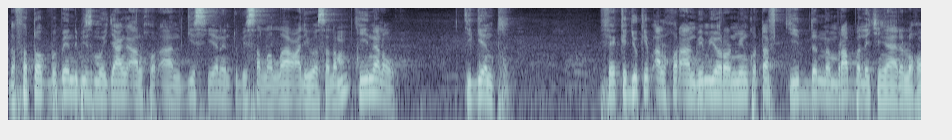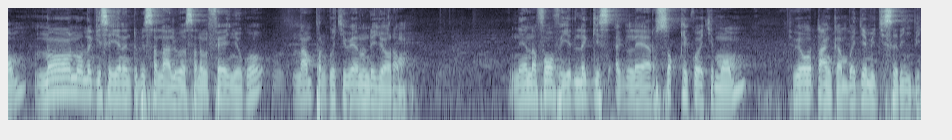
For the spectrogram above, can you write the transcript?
Dafa toog ba benn bis muy jàng alxuraan gis yenentu bi sallallahu alayhi wa sallam ciy nelaw ci gént fekk jukkib alxuraan bi mu yoroon mi ngi ko taf ci dënnam ràbbale ci ñaari loxoom. Noonu la gisee yenentu bi sallallahu alayhi wa sallam feeñu ko nàmpal ko ci weenu ndijooram nee na foofu it la gis ak leer soqi ko ci moom ci wewu tànkam ba jëmi ci sëriñ bi.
